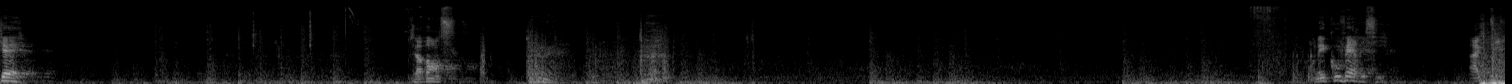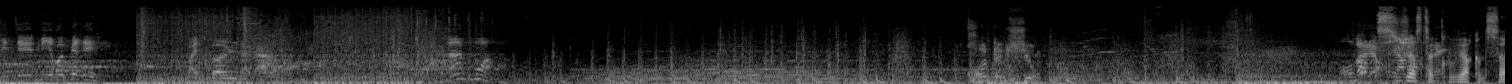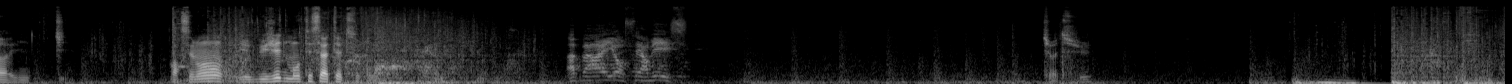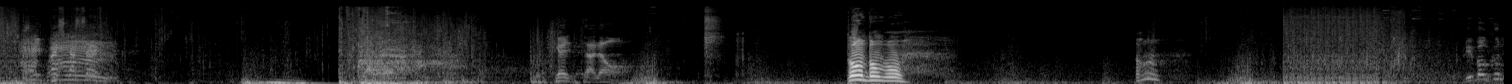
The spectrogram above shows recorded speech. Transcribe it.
Ok. J'avance. On est couvert ici. Activité ennemie repérée Pas de bol, là, là. Un point On à l'entrée. couvert comme ça, une Forcément, il est obligé de monter sa tête ce con. Appareil hors service Tirer dessus. Suis presque à Quel talent Bon, bon, bon. Oh, Plus beaucoup de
